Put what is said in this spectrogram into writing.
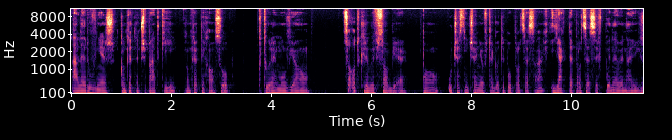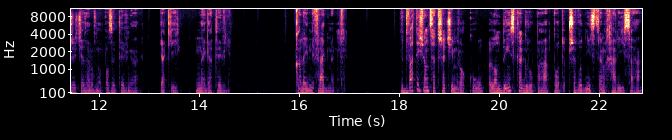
ale również konkretne przypadki konkretnych osób, które mówią, co odkryły w sobie po uczestniczeniu w tego typu procesach i jak te procesy wpłynęły na ich życie, zarówno pozytywnie, jak i negatywnie. Kolejny fragment. W 2003 roku londyńska grupa pod przewodnictwem Harrisa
